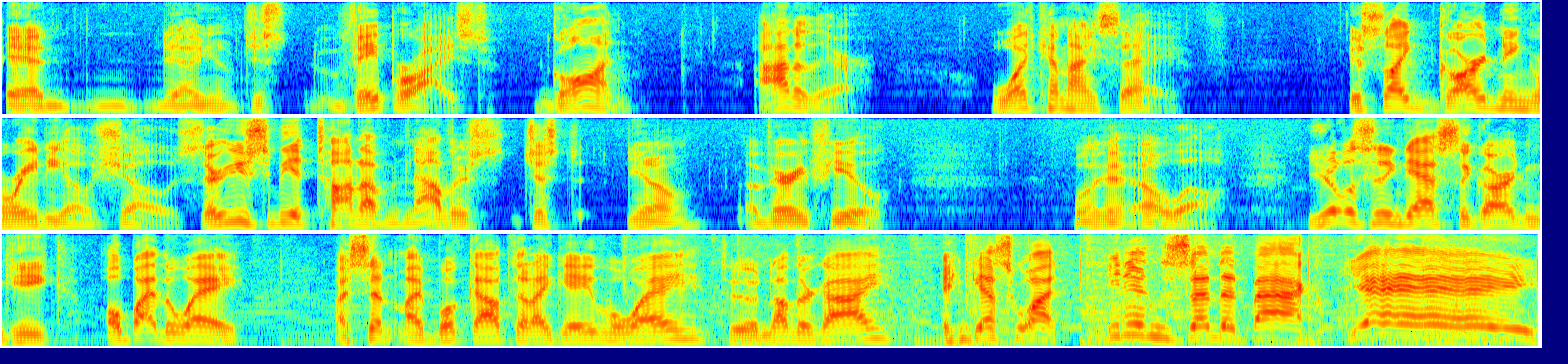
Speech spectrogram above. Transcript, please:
And, you know, just vaporized, gone out of there. What can I say? It's like gardening radio shows. There used to be a ton of them. Now there's just, you know, a very few. Well, oh well. You're listening to Ask the Garden Geek. Oh, by the way, I sent my book out that I gave away to another guy, and guess what? He didn't send it back. Yay!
